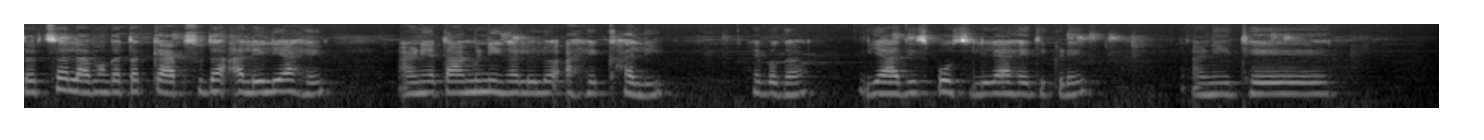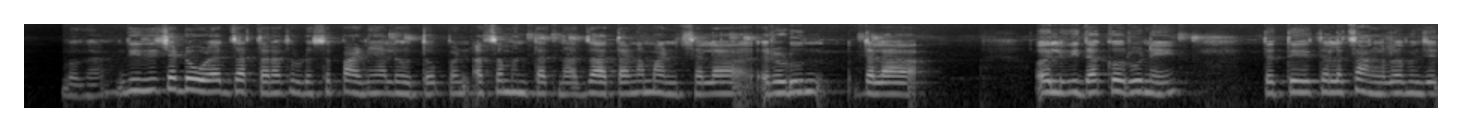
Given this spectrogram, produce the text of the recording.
तर चला मग आता कॅबसुद्धा आलेली आहे आणि आता आम्ही निघालेलो आहे खाली. हे बघा या आधीच पोचलेले आहे तिकडे आणि इथे बघा दिदीच्या डोळ्यात जाताना थोडंसं पाणी आलं होतं पण असं म्हणतात ना जाताना माणसाला रडून त्याला अलविदा करू नये. तर ते त्याला चांगलं म्हणजे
